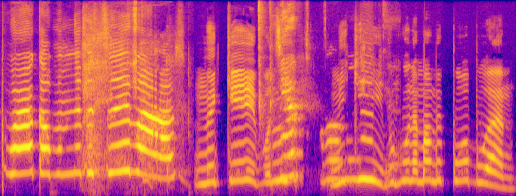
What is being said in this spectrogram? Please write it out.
płakał, bo mnie wyzywasz. Miki, bo co? Nie, Miki, w ogóle mamy problem.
